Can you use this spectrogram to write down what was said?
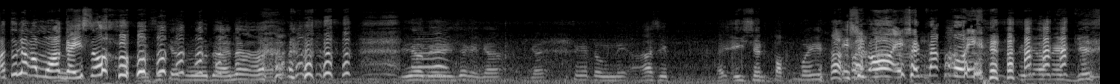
Ato lang ang mga guys. Oh. Sikat mo na. Iyo, din siya kaya kasi itong Asip ay Asian Fuckboy. Asian, oh, Asian Boy. Iyo, may guest.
